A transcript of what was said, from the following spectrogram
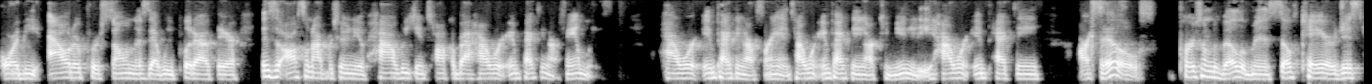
or the outer personas that we put out there. This is also an opportunity of how we can talk about how we're impacting our families, how we're impacting our friends, how we're impacting our community, how we're impacting ourselves, personal development, self care. Just,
